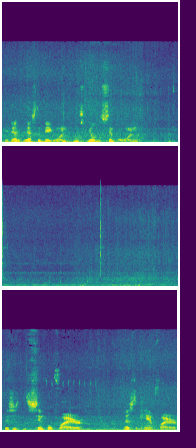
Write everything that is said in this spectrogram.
Okay, that, that's the big one. Let's build a simple one. This is the simple fire. That's the campfire.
